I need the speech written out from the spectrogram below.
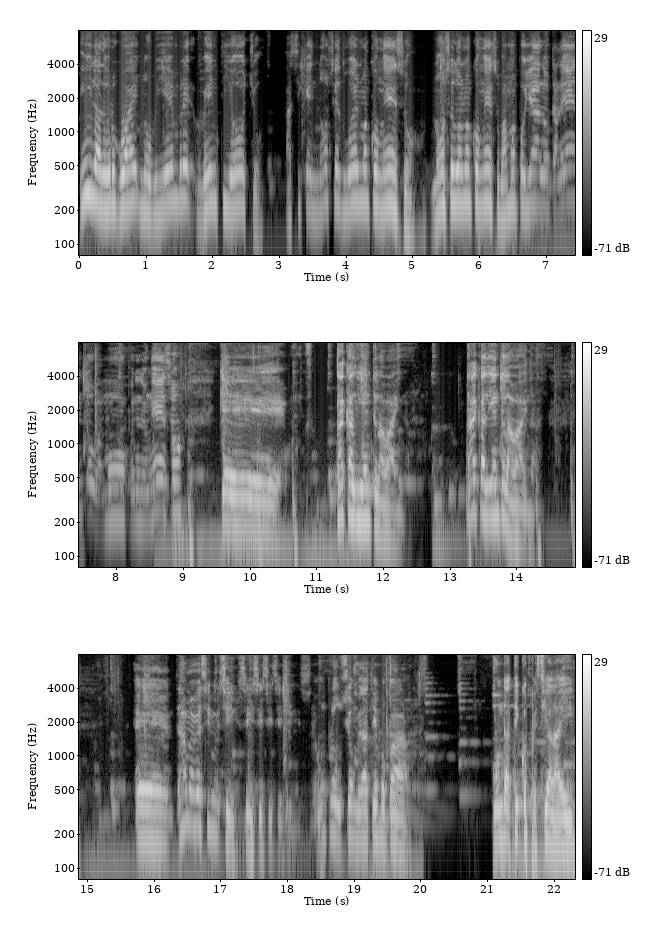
y la de Uruguay, noviembre 28. Así que no se duerman con eso, no se duerman con eso. Vamos a apoyar los talentos, vamos poniendo en eso, que está caliente la vaina. Está caliente la vaina. Eh, déjame ver si. Sí, sí, sí, sí, sí, sí. Según producción me da tiempo para un datico especial ahí.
